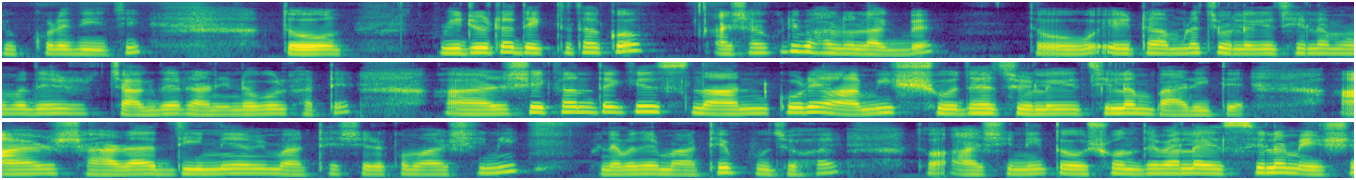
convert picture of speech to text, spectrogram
যোগ করে দিয়েছি। তো ভিডিওটা দেখতে থাকো, আশা করি ভালো লাগবে। তো এটা আমরা চলে গেছিলাম আমাদের চাকদার রানীনগর ঘাটে। আর সেখান থেকে স্নান করে আমি সোজা চলে গেছিলাম বাড়িতে। আর সারা দিনে আমি মাঠে সেরকম আসিনি। মানে আমাদের মাঠে পুজো হয়। তো আসিনি। তো সন্ধেবেলা এসেছিলাম, এসে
